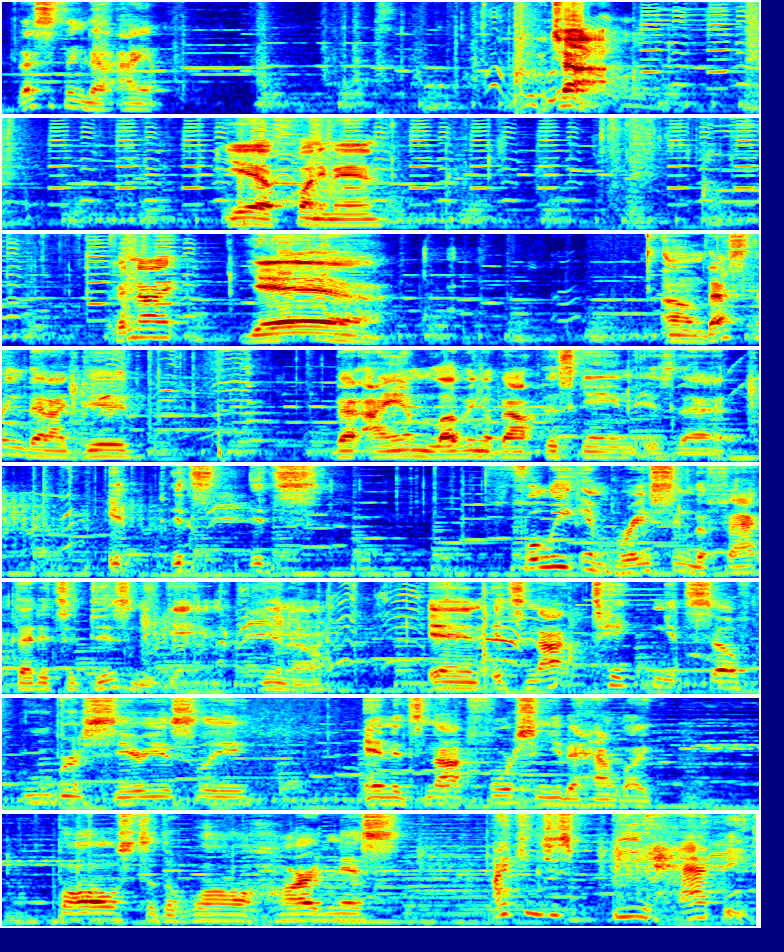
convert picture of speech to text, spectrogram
That's the thing that I am. Cha. Yeah, funny man. Good night. Yeah. Um, that's the thing that I did that I am loving about this game is that it it's it's fully embracing the fact that it's a Disney game, you know, and it's not taking itself uber seriously, and it's not forcing you to have like balls to the wall hardness. I can just be happy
